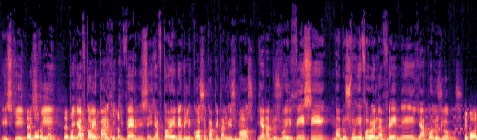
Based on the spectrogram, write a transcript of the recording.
Ισχύει. Δεν μπορούν Ισχύει. να- δεν και μπορούν γι' να αυτό κρίνουν υπάρχει το- κυβέρνηση, γι' αυτό είναι γλυκός ο καπιταλισμός. Για να τους βοηθήσει, να τους φοροελαφρύνει για πολλούς λόγους. Λοιπόν,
